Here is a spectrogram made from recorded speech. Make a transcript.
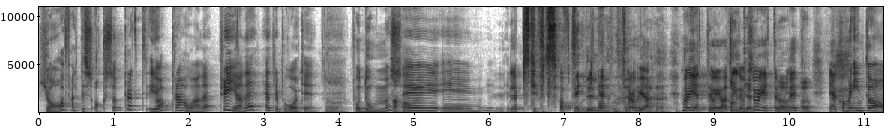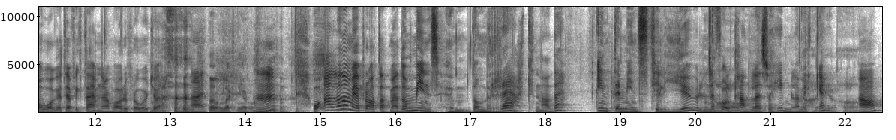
Jag har faktiskt också prakt jag praoade, pryade hette det på vår tid. Ja. På Domus i, i läppstiftsavdelningen tror jag. Det var jätte, och jag tyckte också det var jätteroligt. Ja, ja. Jag kommer inte ihåg att jag fick ta hem några varuprover tyvärr. Nej. Har de lagt ner då. Mm. Och alla de jag pratat med, de minns hur de räknade. Inte minst till jul när Ja. folk handlade så himla Ja, mycket. herregud, ja. Ja.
